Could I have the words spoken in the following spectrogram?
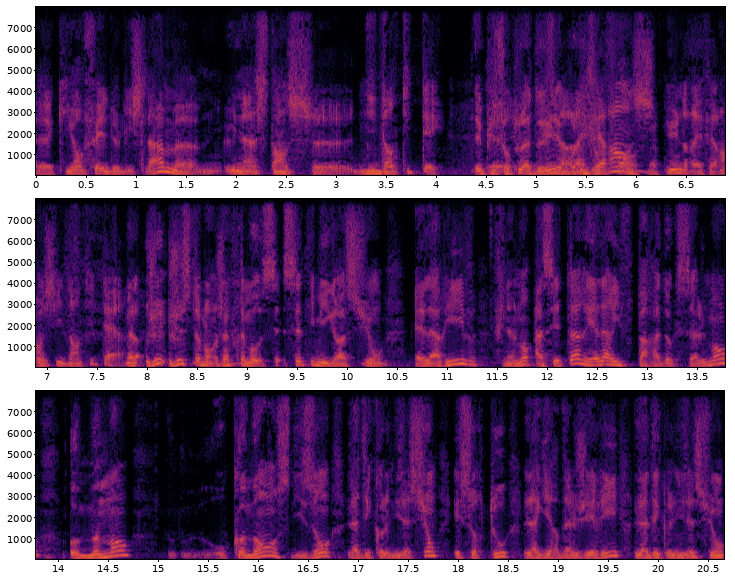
euh, qui ont fait de l'islam euh, une instance d'identité. Et puis surtout la deuxième une référence, une référence identitaire. Mais alors, justement, Jacques Frémaux, cette immigration, elle arrive finalement assez tard et elle arrive paradoxalement au moment où commence, disons, la décolonisation et surtout la guerre d'Algérie, la décolonisation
